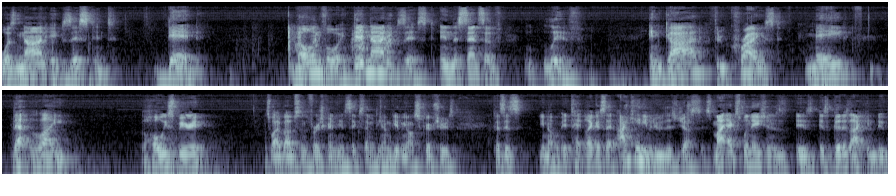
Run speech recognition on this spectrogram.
was non existent, dead. null and void, did not exist in the sense of live. And God, through Christ, made that light, the Holy Spirit. That's why the Bible says in 1 Corinthians 6 17, I'm giving y'all scriptures because it's, you know, it like I said, I can't even do this justice. My explanation is, is as good as I can do.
